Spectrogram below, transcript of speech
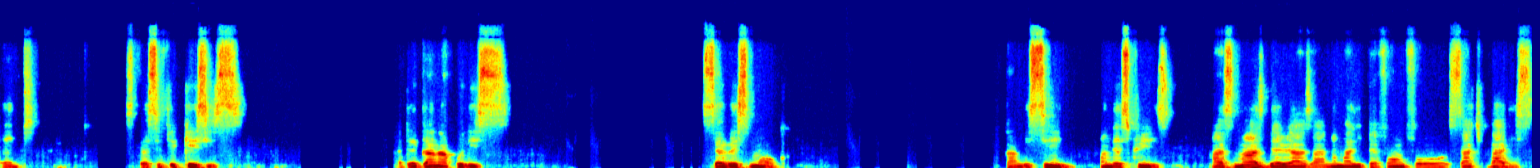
and specific cases at the Ghana Police Service morgue can be seen on the screens as mass burials are normally performed for such bodies,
